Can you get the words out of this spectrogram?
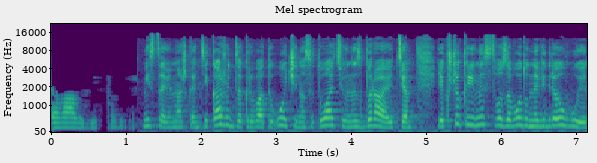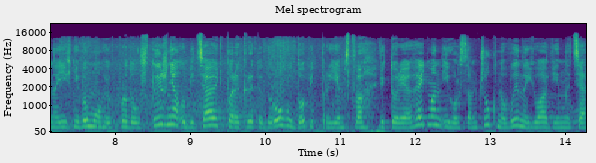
давали відповідь. Місцеві мешканці кажуть, закривати очі на ситуацію не збираються. Якщо керівництво заводу не відреагує на їхні вимоги впродовж тижня, обіцяють перекрити дорогу до підприємства. Вікторія Гетьман, Ігор Самчук. Новини ЮА Вінниця.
